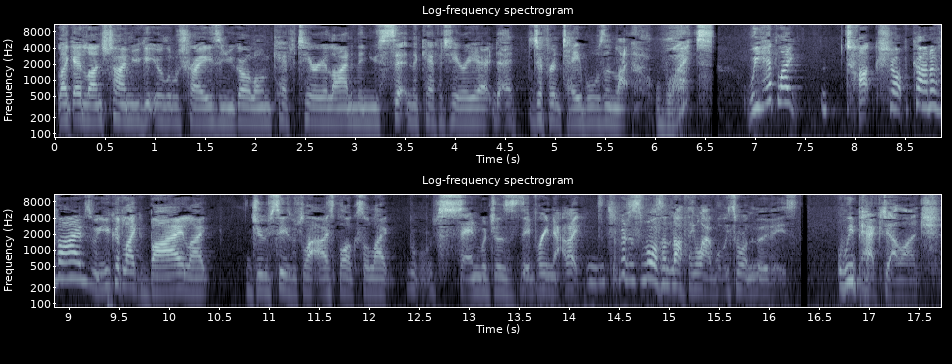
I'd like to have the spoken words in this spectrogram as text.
Like at lunchtime, you get your little trays and you go along the cafeteria line and then you sit in the cafeteria at, at different tables and like, what? We had like tuck shop kind of vibes where you could like buy like juicies, which are like ice blocks or like sandwiches every night. Like, but it wasn't nothing like what we saw in the movies. We packed our lunch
